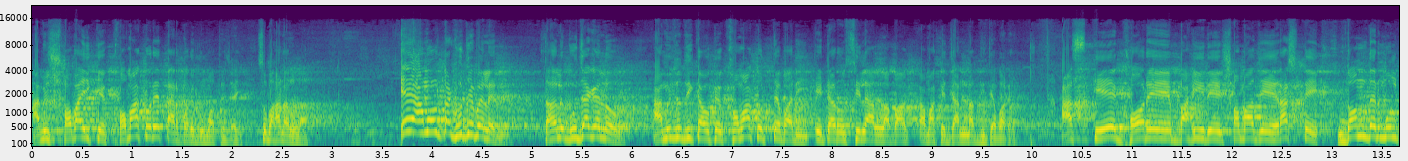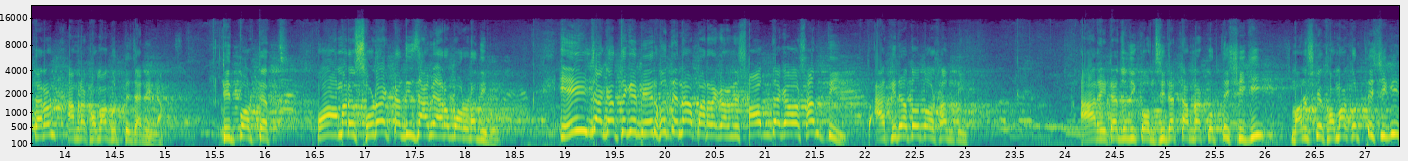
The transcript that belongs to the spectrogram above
আমি সবাইকে ক্ষমা করে তারপরে ঘুমাতে যাই। সুবাহ এই আমলটা খুঁজে পেলেন। তাহলে বোঝা গেল, আমি যদি কাউকে ক্ষমা করতে পারি এটার ওসিলা আল্লাহ পাক আমাকে জান্নাত দিতে পারে। আজকে ঘরে, বাহিরে, সমাজে, রাষ্ট্রে দ্বন্দ্বের মূল কারণ আমরা ক্ষমা করতে জানি না। টিটপর টেট ও আমার ছোট একটা দিছে, আমি আরও বড়টা দিব। এই জায়গা থেকে বের হতে না পারার কারণে সব জায়গায় অশান্তি। আখিরাতেও তো অশান্তি। আর এটা যদি কনসিডারটা আমরা করতে শিখি, মানুষকে ক্ষমা করতে শিখি,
